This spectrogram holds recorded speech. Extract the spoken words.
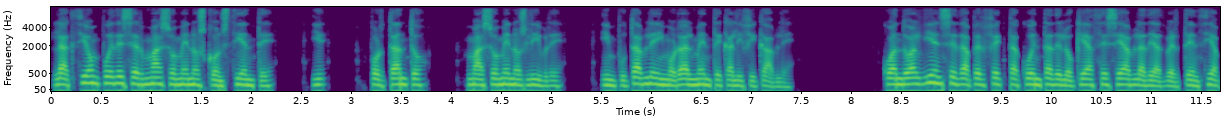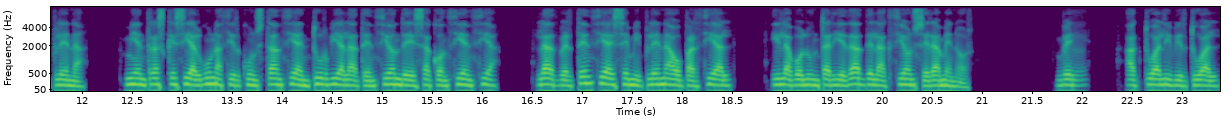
La acción puede ser más o menos consciente, y, por tanto, más o menos libre, imputable y moralmente calificable. Cuando alguien se da perfecta cuenta de lo que hace se habla de advertencia plena, mientras que si alguna circunstancia enturbia la atención de esa conciencia, la advertencia es semiplena o parcial, y la voluntariedad de la acción será menor. B. Actual y virtual,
